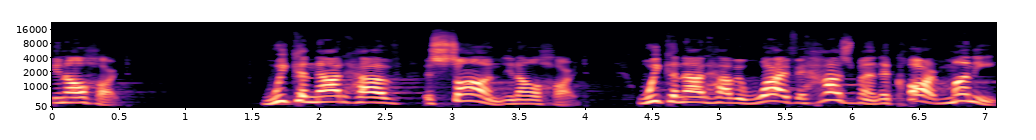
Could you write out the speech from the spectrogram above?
in our heart. We cannot have a son in our heart. We cannot have a wife, a husband, a car, money.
